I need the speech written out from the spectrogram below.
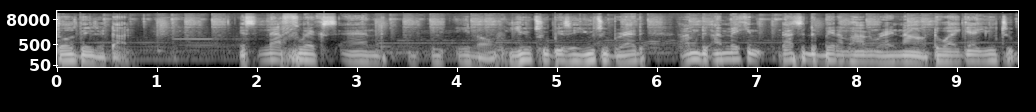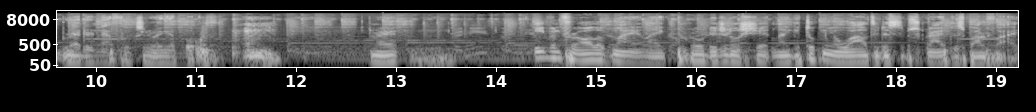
Those days are done. It's Netflix and you know YouTube is a YouTube Red. I'm I'm making that's a debate I'm having right now. Do I get YouTube Red or Netflix or do I get both? right. Even for all of my like pro digital shit, like it took me a while to just subscribe to Spotify.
